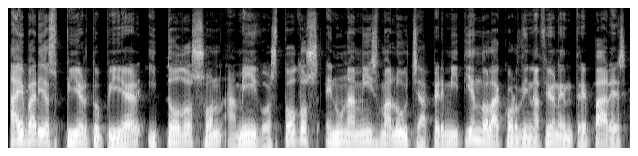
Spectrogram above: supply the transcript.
Hay varios peer-to-peer y todos son amigos, todos en una misma lucha, permitiendo la coordinación entre pares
